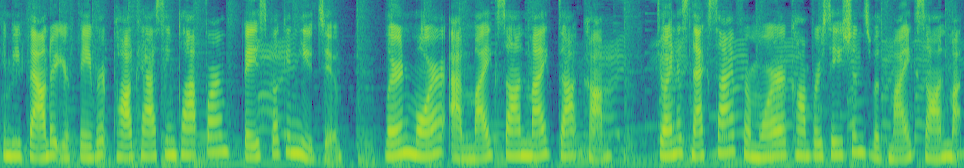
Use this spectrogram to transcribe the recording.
can be found at your favorite podcasting platform, Facebook and YouTube. Learn more at mikesonmic.com. Join us next time for more conversations with Mikes on Mic.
